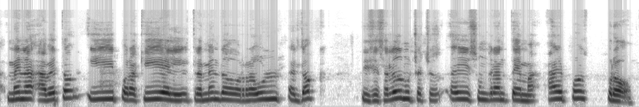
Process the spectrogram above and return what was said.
Mena a Beto, y por aquí el tremendo Raúl, el Doc, Dice, saludos muchachos, es un gran tema, AirPods Pro.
